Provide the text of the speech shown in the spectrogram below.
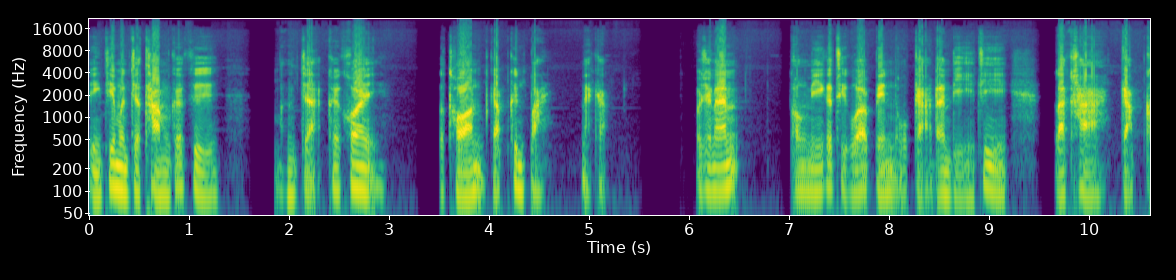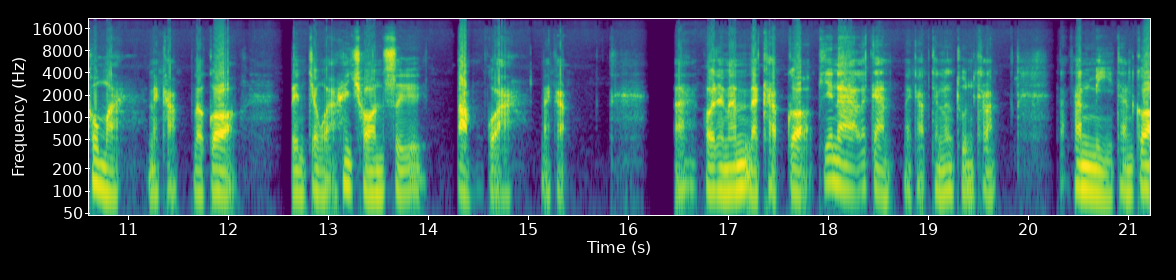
สิ่งที่มันจะทำก็คือ มันจะค่อยๆ สะท้อนกลับขึ้นไปนะครับ เพราะฉะนั้นตรงนี้ก็ถือว่าเป็นโอกาสอันดีที่ราคากลับเข้ามานะครับ แล้วก็เป็นจังหวะให้ช้อนซื้อต่ำกว่านะครับเพราะฉะนั้นนะครับก็พิจารณาแล้วกันนะครับท่านนักลงทุนครับ ถ้าท่านมีท่านก็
